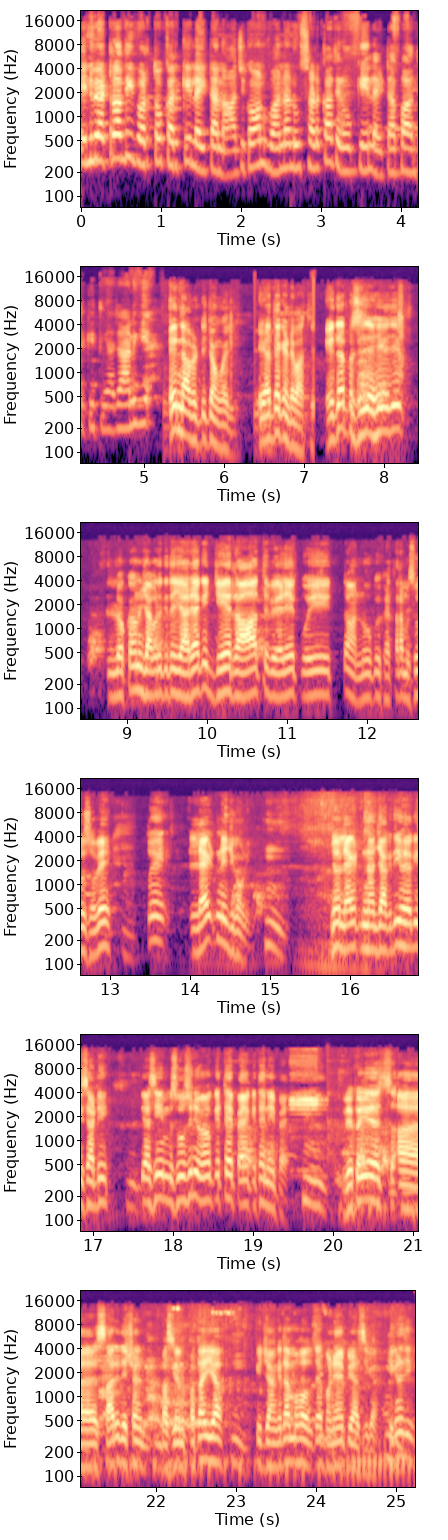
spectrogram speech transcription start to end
ਇਨਵਰਟਰਾਂ ਦੀ ਵਰਤੋਂ ਕਰਕੇ ਲਾਈਟਾਂ ਨਾ ਜਗਾਉਣ ਵਾਹਨਾਂ ਨੂੰ ਸੜਕਾਂ ਤੇ ਰੋਕ ਕੇ ਲਾਈਟਾਂ ਬੰਦ ਕੀਤੀਆਂ ਜਾਣਗੀਆਂ। ਇਹ ਨਾਵਲਟੀ ਚੌਂਕ ਹੈ ਜੀ। ਇਹ ਅੱਧੇ ਘੰਟੇ ਵਾਸਤੇ। ਇਹਦਾ ਪ੍ਰੋਸੈਸ ਇਹ ਹੈ ਜੀ ਲੋਕਾਂ ਨੂੰ ਜਾਗਰੂਕ ਕੀਤਾ ਜਾ ਰਿਹਾ ਕਿ ਜੇ ਰਾਤ ਵੇਲੇ ਕੋਈ ਤੁਹਾਨੂੰ ਕੋਈ ਖਤਰਾ ਮਹਿਸੂਸ ਹੋਵੇ ਤਾਂ ਇਹ ਲਾਈਟ ਨਹੀਂ ਜਗਾਉਣੀ। ਹੂੰ। ਜਦੋਂ ਲਾਈਟ ਨਾ ਜਗਦੀ ਹੋਏਗੀ ਸਾਡੀ ਤੇ ਅਸੀਂ ਮਹਿਸੂਸ ਨਹੀਂ ਹੋਵਾਂਗੇ ਕਿੱਥੇ ਪਏ ਕਿੱਥੇ ਨਹੀਂ ਪਏ। ਹੂੰ। ਵੇਖੋ ਜੀ ਅਹ ਸਾਰੇ ਦੇਸ਼ਾਂ ਵਾਸੀਆਂ ਨੂੰ ਪਤਾ ਹੀ ਆ ਕਿ ਜੰਗ ਦਾ ਮਾਹੌਲ ਤੇ ਬਣਿਆ ਪਿਆ ਸੀਗਾ। ਠੀਕ ਹੈ ਨਾ ਜੀ?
